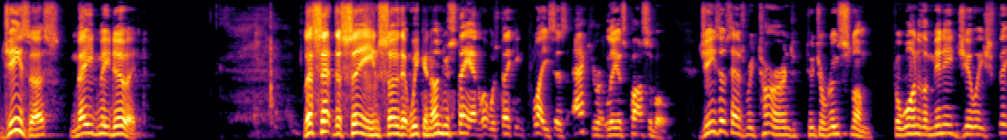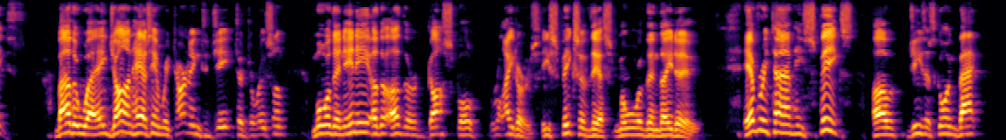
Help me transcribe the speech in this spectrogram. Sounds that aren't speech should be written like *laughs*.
Jesus made me do it. Let's set the scene so that we can understand what was taking place as accurately as possible. Jesus has returned to Jerusalem for one of the many Jewish feasts. By the way, John has him returning to, G- to Jerusalem more than any of the other gospel writers. He speaks of this more than they do. Every time he speaks of Jesus going back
